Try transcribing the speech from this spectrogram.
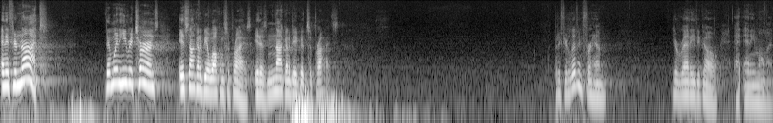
And if you're not, then when He returns, it's not going to be a welcome surprise. It is not going to be a good surprise. But if you're living for Him, you're ready to go at any moment.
